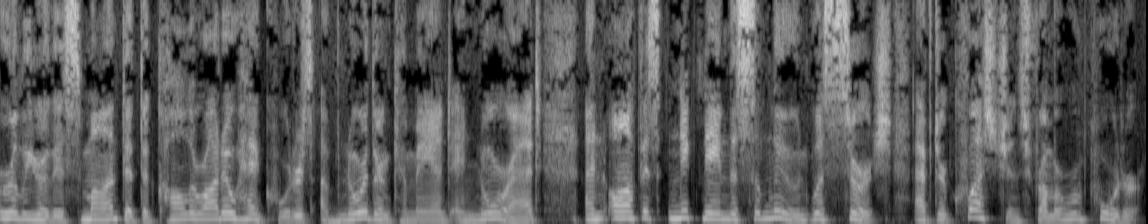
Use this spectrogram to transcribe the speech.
Earlier this month, at the Colorado headquarters of Northern Command and NORAD, an office nicknamed the Saloon was searched after questions from a reporter.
